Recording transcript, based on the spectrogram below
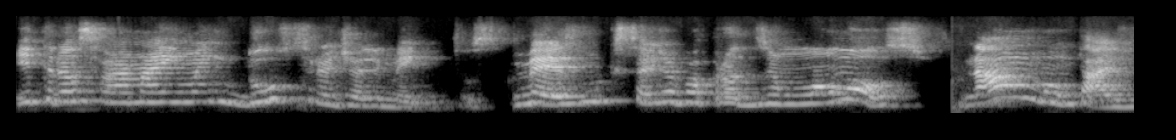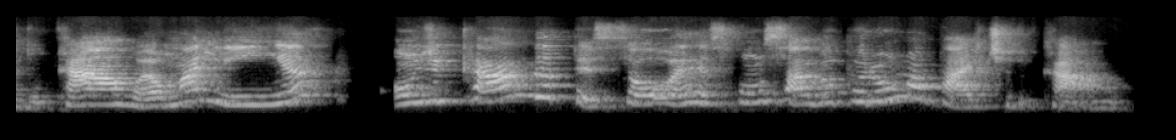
e transformar em uma indústria de alimentos, mesmo que seja para produzir um almoço. Na montagem do carro, é uma linha onde cada pessoa é responsável por uma parte do carro.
